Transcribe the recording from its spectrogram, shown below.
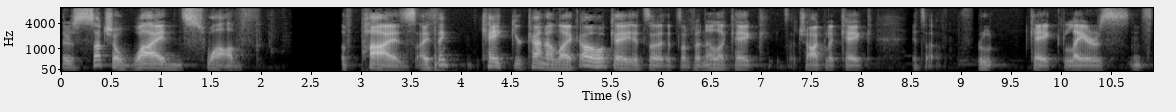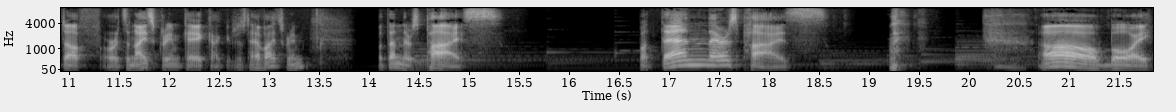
there's such a wide swath of pies. I think cake you're kind of like, oh, okay, it's a it's a vanilla cake, it's a chocolate cake, it's a fruit cake, layers and stuff, or it's an ice cream cake. I could just have ice cream. But then there's pies. But then there's pies. oh boy.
